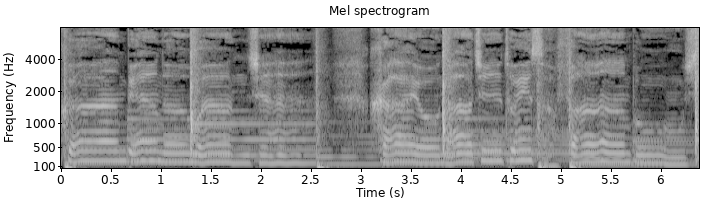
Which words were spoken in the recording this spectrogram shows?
河岸边的文件，还有那只褪色帆布鞋，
